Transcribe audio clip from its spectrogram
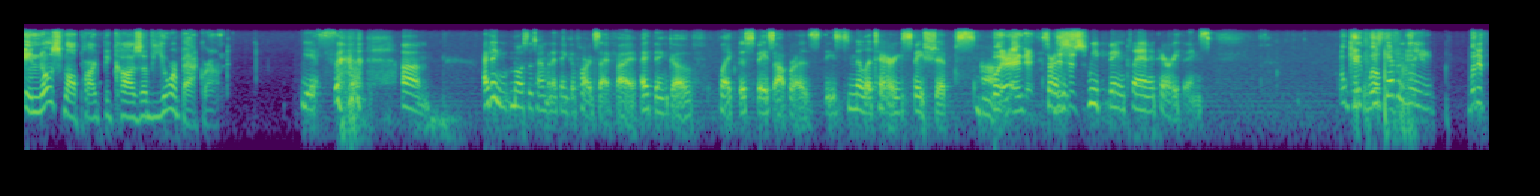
In no small part because of your background. Yes. um, I think most of the time when I think of hard sci-fi, I think of like the space operas, these military spaceships, um, But- and sort of this these is- sweeping planetary things. Okay, There's well, definitely But if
